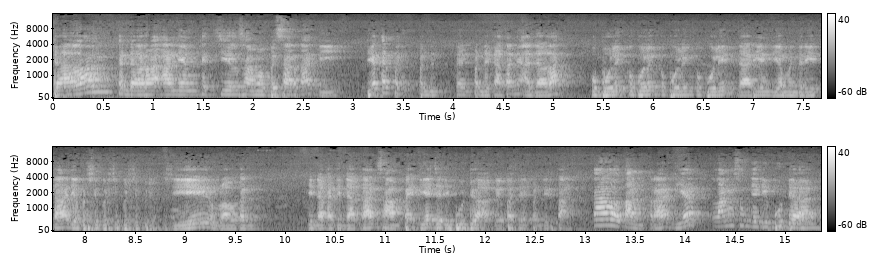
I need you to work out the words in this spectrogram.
dalam kendaraan yang kecil sama besar tadi, dia kan pendekatannya adalah kumpulin, kumpulin, kumpulin, kumpulin dari yang dia menderita, dia bersih, bersih, bersih, bersih, bersih melakukan tindakan-tindakan sampai dia jadi Buddha, bebas dari penderitaan. Kalau tantra dia langsung jadi Buddha.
